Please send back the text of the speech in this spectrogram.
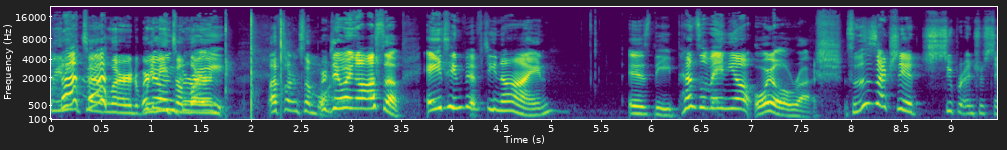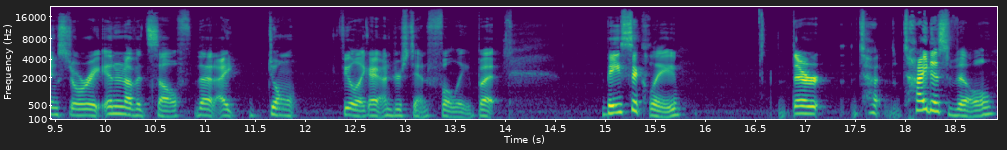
we need to learn. we doing need to great. learn. Let's learn some more. we're doing awesome 1859 is the pennsylvania oil rush so this is actually a super interesting story in and of itself that i don't feel like i understand fully but basically there T- titusville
